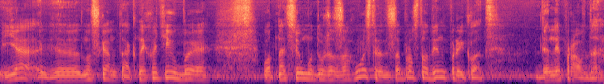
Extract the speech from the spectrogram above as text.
я, е, ну скажімо так, не хотів би от на цьому дуже загострити. Це просто один приклад, де неправда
